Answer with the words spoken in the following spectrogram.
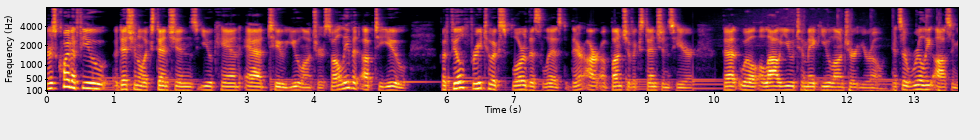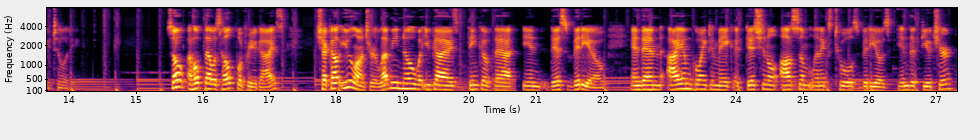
There's quite a few additional extensions you can add to uLauncher, so I'll leave it up to you. But feel free to explore this list. There are a bunch of extensions here that will allow you to make uLauncher your own. It's a really awesome utility. So I hope that was helpful for you guys. check out uLauncher. Let me know what you guys think of that in this video. And then I am going to make additional awesome Linux tools videos in the future.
